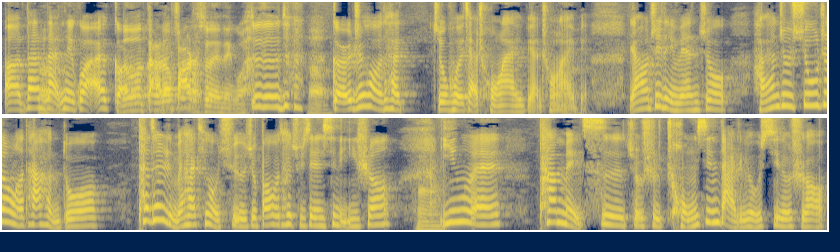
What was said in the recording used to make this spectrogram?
啊，但哪哪关哎，嗝能不能打到八十岁那关？对对对，嗝儿之后他就会再重来一遍，重来一遍。然后这里面就好像就修正了他很多，他在这里面还挺有趣的，就包括他去见心理医生，嗯因为他每次就是重新打这个游戏的时候，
